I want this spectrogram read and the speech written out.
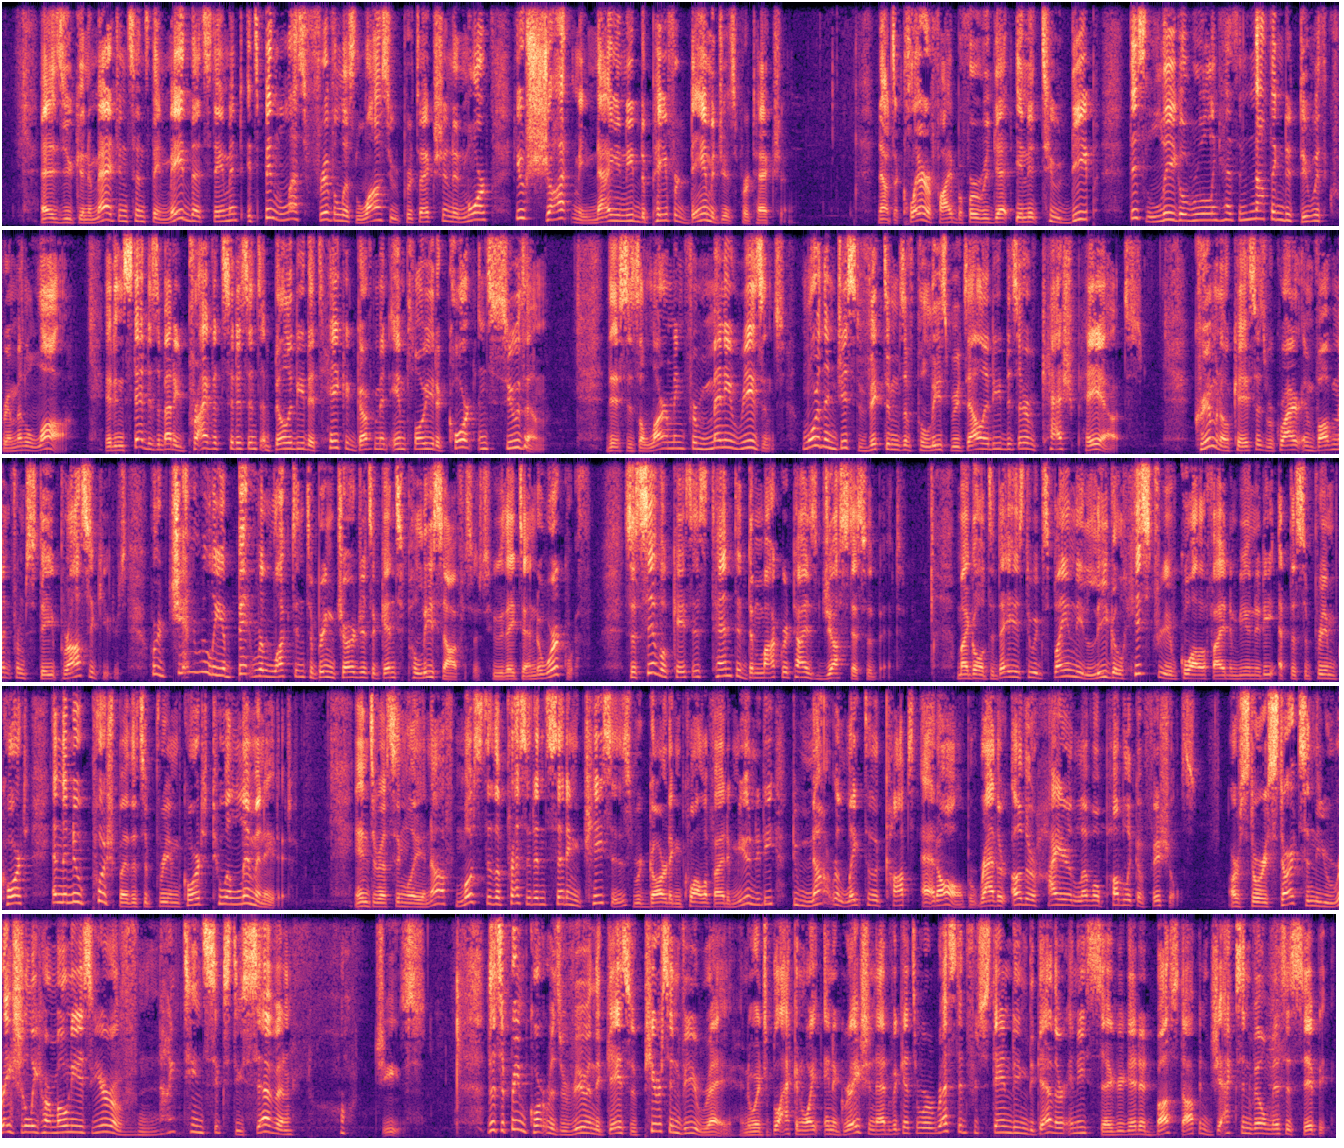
As you can imagine, since they made that statement, it's been less frivolous lawsuit protection and more, you shot me, now you need to pay for damages protection. Now to clarify before we get in it too deep, this legal ruling has nothing to do with criminal law. It instead is about a private citizen's ability to take a government employee to court and sue them. This is alarming for many reasons. More than just victims of police brutality deserve cash payouts. Criminal cases require involvement from state prosecutors, who are generally a bit reluctant to bring charges against police officers who they tend to work with. So civil cases tend to democratize justice a bit. My goal today is to explain the legal history of qualified immunity at the Supreme Court and the new push by the Supreme Court to eliminate it. Interestingly enough, most of the precedent setting cases regarding qualified immunity do not relate to the cops at all, but rather other higher level public officials. Our story starts in the racially harmonious year of 1967. Oh jeez. The Supreme Court was reviewing the case of Pierson v. Ray, in which black and white integration advocates were arrested for standing together in a segregated bus stop in Jacksonville, Mississippi.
